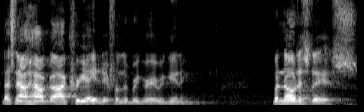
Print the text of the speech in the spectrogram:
That's not how God created it from the very beginning. But notice this.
